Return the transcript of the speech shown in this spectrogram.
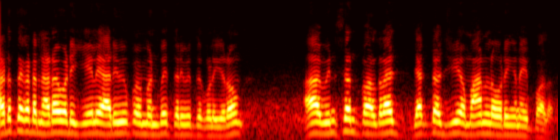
அடுத்த கட்ட நடவடிக்கைகளை அறிவிப்போம் என்பதை தெரிவித்துக் கொள்கிறோம். வின்சென்ட் பால்ராஜ் ஜாக்டோ ஜியோ மாநில ஒருங்கிணைப்பாளர்.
